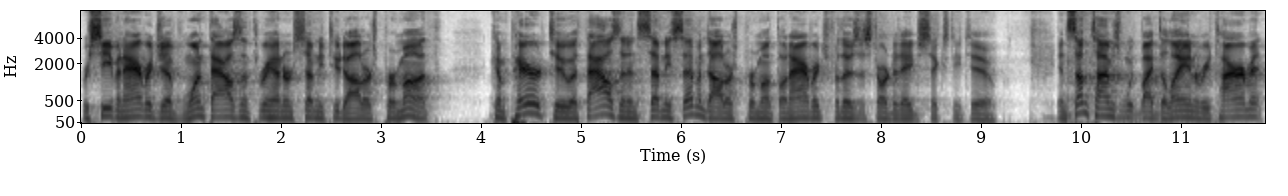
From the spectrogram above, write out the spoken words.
receive an average of $1,372 per month compared to $1,077 per month on average for those that start at age 62. And sometimes by delaying retirement,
